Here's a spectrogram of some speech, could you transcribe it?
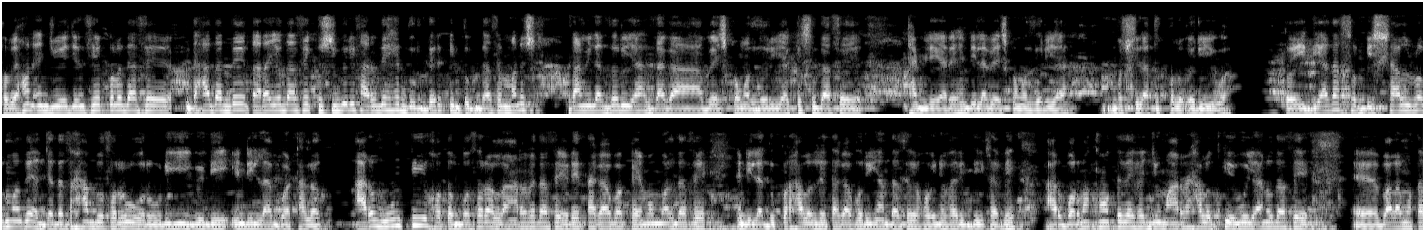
তবে এখন এনজিও এজেন্সি গুলো আছে দেখা যাচ্ছে তারাই তারা ইয়ে আছে খুশি করি ফারে দে দূরদের কিন্তু আছে মানুষ জামিলা জরিয়া জাগা বেশ কমার জরিয়া, কিছু আছে ফ্যামিলি আর হ্যান্ডিলা বেশ কমার জরিয়া, মুশকিলাত কল এরিয়া তো এই দুই হাজার চব্বিশ সাল মাঝে যাতে সাত বছরের ওর উড়ি গিয়ে এন্ডিলা গোঠালত আরও মন্ত্রী শত বছর আল্লাহ আর আছে এড়ে থাকা বা কেমন মাল আছে এন্ডিলা দুঃখর হাললে থাকা পরি আন আছে, হইন ফারি দিয়ে থাকে। আর বর্মা থমতে যাই ফেজুম আর হালত কি বই আনো আছে বালা মতা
